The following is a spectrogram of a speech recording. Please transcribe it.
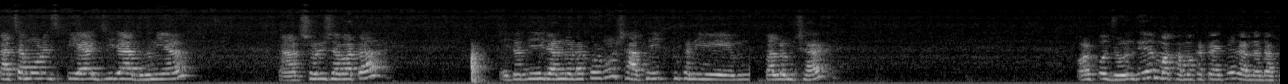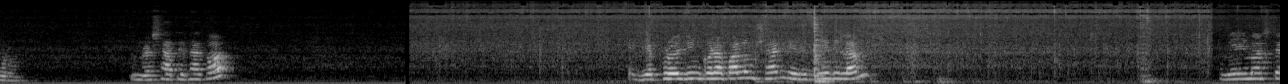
কাঁচামরিচ, পেঁয়াজ, জিরা, ধনিয়া আর সরিষা বাটা, এটা দিয়ে রান্নাটা করব, সাথে একটুখানি পালং শাক। অল্প ঝোল দিয়ে মাখা মাখা টাইপের রান্নাটা করুন তোমরা সাথে থাকো। যে ফ্রোজিং করা পালং শাক দিয়ে দিলাম। আমি এই মাছটা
